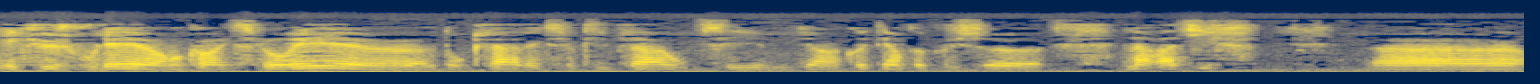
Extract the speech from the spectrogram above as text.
et que je voulais encore explorer. donc là, avec ce clip-là, où c'est il y a un côté un peu plus narratif. Euh,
